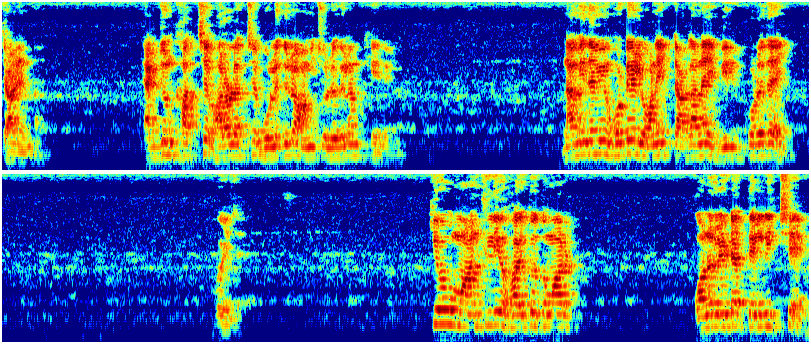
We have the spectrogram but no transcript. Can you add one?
জানেন না। একজন খাচ্ছে, ভালো লাগছে, বলে দিল, আমি চলে গেলাম, খেয়ে নিলাম। নামি দামি হোটেল, অনেক টাকা নেয়, বিল করে দেয়। হয়ে যায়। কেউ মান্থলি হয়তো তোমার পনেরো লিটার তেল নিচ্ছে,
